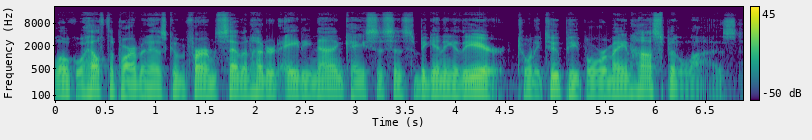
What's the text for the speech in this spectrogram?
Local health department has confirmed 789 cases since the beginning of the year. 22 people remain hospitalized.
